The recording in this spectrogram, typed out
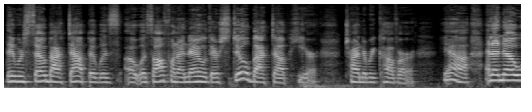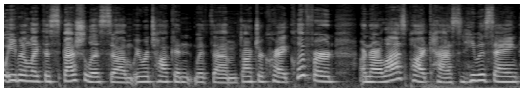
they were so backed up. It was it was awful. And I know they're still backed up here trying to recover. Yeah, and I know even like the specialists. Um, we were talking with um, Dr. Craig Clifford on our last podcast, and he was saying,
